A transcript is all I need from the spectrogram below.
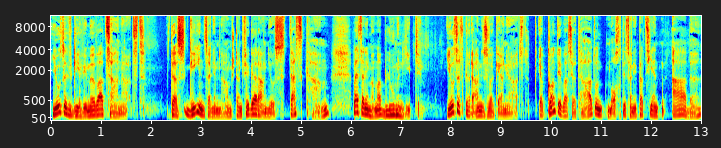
Josef Gewimmer war Zahnarzt. Das G in seinem Namen stand für Geranius. Das kam, weil seine Mama Blumen liebte. Josef Geranius war gerne Arzt. Er konnte, was er tat und mochte seine Patienten. Aber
